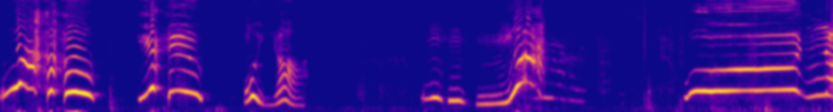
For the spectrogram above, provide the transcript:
Wow! Yahoo! Oh yeah. Mm-hmm. Wah! Ooh, no!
